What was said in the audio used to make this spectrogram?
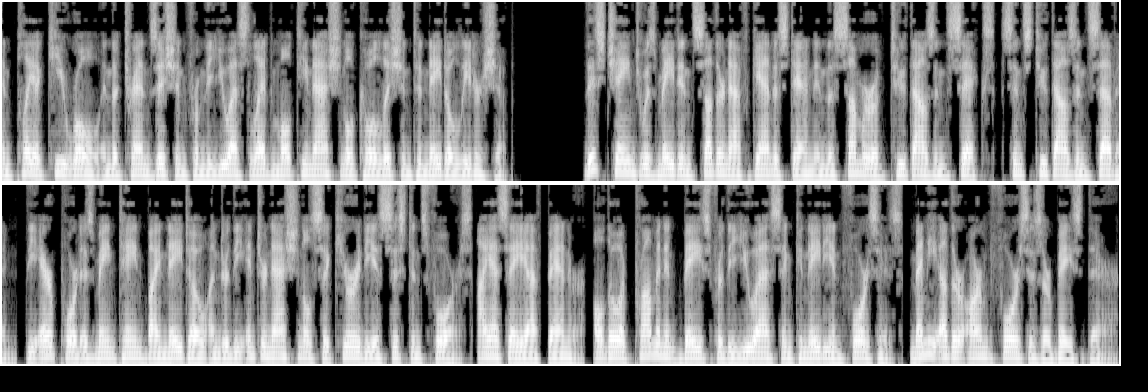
and play a key role in the transition from the US-led multinational coalition to NATO leadership. This change was made in southern Afghanistan in the summer of 2006. Since 2007, the airport is maintained by NATO under the International Security Assistance Force (ISAF) banner. Although a prominent base for the US and Canadian forces, many other armed forces are based there.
